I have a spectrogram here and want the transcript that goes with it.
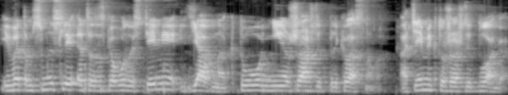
и в этом смысле это разговоры с теми, явно, кто не жаждет прекрасного, а теми, кто жаждет блага.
